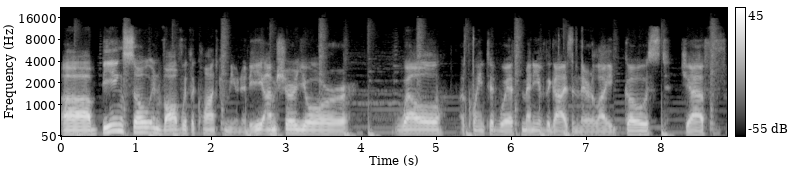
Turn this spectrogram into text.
uh, being so involved with the quant community, I'm sure you're well acquainted with many of the guys in there, like Ghost, Jeff,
